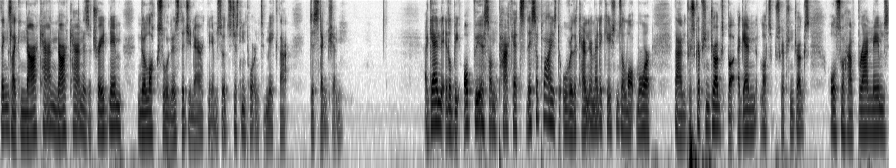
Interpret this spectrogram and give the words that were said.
Things like Narcan, Narcan is a trade name, Naloxone is the generic name. So it's just important to make that distinction. Again, it'll be obvious on packets. This applies to over the counter medications a lot more than prescription drugs, but again, lots of prescription drugs also have brand names,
